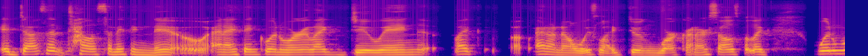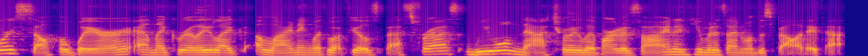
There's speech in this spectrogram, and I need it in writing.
it doesn't tell us anything new. And I think when we're like doing, like, I don't always like doing work on ourselves, but like when we're self aware and like really like aligning with what feels best for us, we will naturally live our design and human design will just validate that.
